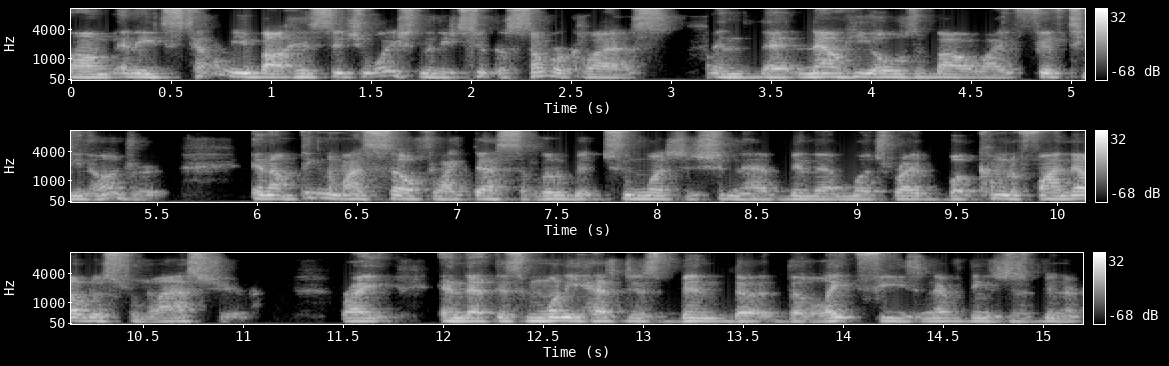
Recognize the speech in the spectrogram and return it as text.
um, and he's telling me about his situation that he took a summer class and that now he owes about like 1500 and I'm thinking to myself, like, that's a little bit too much. It shouldn't have been that much, right? But come to find out, it's from last year, right? And that this money has just been the, the late fees and everything's just been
